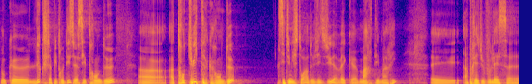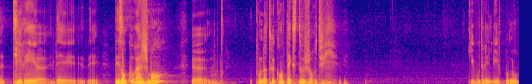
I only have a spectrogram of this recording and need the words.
Donc euh, Luc chapitre 10, verset 32 à, 38 à 42. C'est une histoire de Jésus avec Marthe et Marie. Et après, je vous laisse tirer des, des, encouragements pour notre contexte d'aujourd'hui. Qui voudrait lire pour nous?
